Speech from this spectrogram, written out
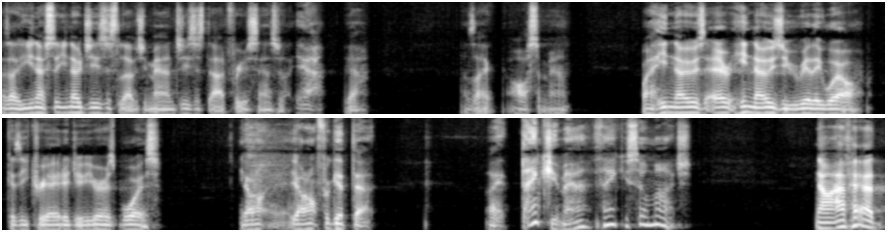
I was like, You know, so you know Jesus loves you, man. Jesus died for your sins. Like, yeah, yeah. I was like, awesome, man. Well, he knows he knows you really well because he created you. You're his boys. Y'all don't, y'all don't forget that. Like, thank you, man. Thank you so much. Now, I've had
